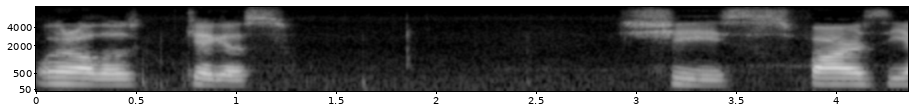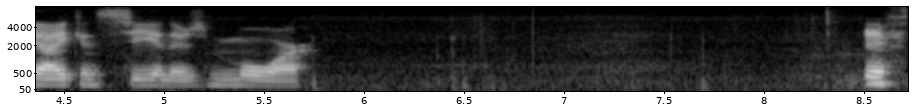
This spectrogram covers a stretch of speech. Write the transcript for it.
Look at all those gigas. As far as the eye can see, and there's more. If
